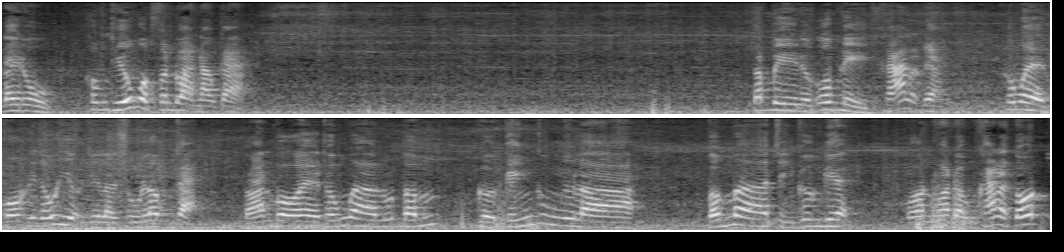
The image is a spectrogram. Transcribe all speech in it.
đầy đủ, không thiếu một phân đoạn nào cả. Tabi được ốp nỉ khá là đẹp. Không hề có cái dấu hiệu gì là xù lông cả. Toàn bộ hệ thống nút bấm, cửa kính cũng như là bấm ờ, chỉnh gương điện còn hoạt động khá là tốt.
